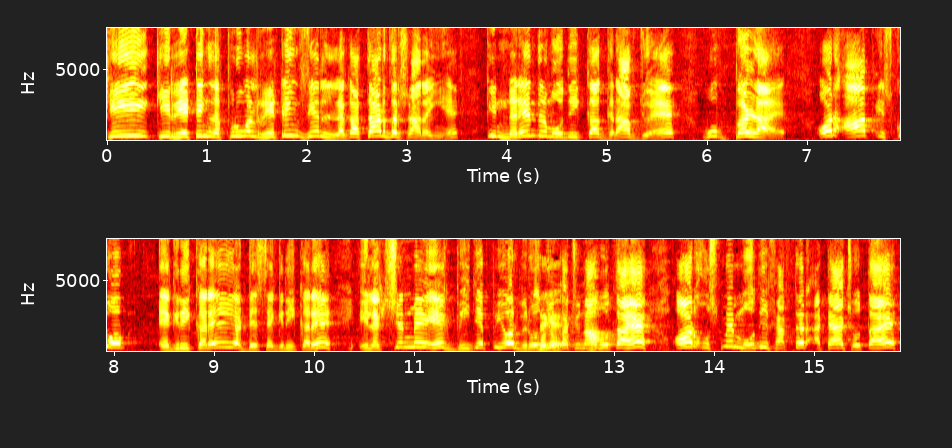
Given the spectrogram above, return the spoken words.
की की रेटिंग्स अप्रूवल रेटिंग्स ये लगातार दर्शा रही हैं कि नरेंद्र मोदी का ग्राफ जो है वो बढ़ रहा है। और आप इसको एग्री करें या डिसएग्री करें इलेक्शन में एक बीजेपी और विरोधियों का चुनाव होता है और उसमें मोदी फैक्टर अटैच होता है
